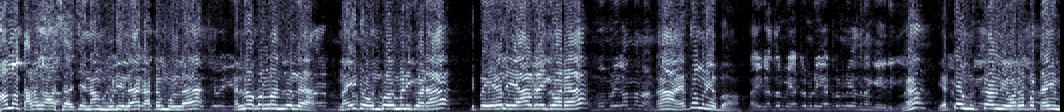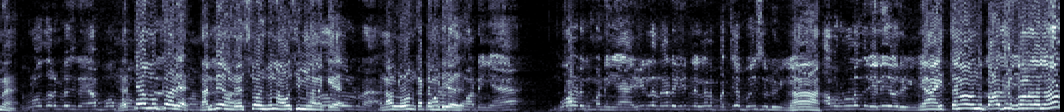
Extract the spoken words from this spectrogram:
ஆமா கடல் ஆசை ஆச்சு. என்னால முடியல கட்ட முடியல. என்ன பண்ணலாம்னு சொல்லு. நைட்டு ஒன்பது மணிக்கு வர. இப்ப ஏழு ஏழரைக்கு வர. ஆ எத்தனை மணி அப்போ? எட்டு முக்கால் நீ வரப்ப டைம் எட்டே முக்கால். தம்பி அவங்க ரெஸ்பான்ஸ் பண்ண அவசியம் இல்லை எனக்கு. என்னால லோன் கட்ட முடியாது. போன் எடுக்க மாட்டீங்க. வீட்ல இருந்து கடை வீட்ல எல்லாம் பச்சையா போய் சொல்லுவீங்க. ஆ. அப்புறம் உள்ள இருந்து வெளியே வருவீங்க. ஏன் இத்தனை நாள் வந்து பாத்துட்டு போனதெல்லாம்.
